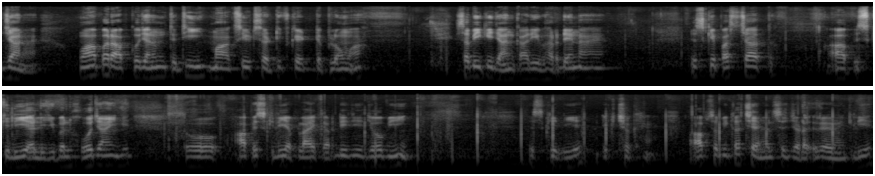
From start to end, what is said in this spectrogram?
जाना है। वहाँ पर आपको जन्म तिथि मार्कशीट, सर्टिफिकेट, डिप्लोमा, सभी की जानकारी भर देना है। इसके पश्चात आप इसके लिए एलिजिबल हो जाएँगे। तो आप इसके लिए अप्लाई कर दीजिए, जो भी इसके लिए इच्छुक हैं। आप सभी का चैनल से जुड़े रहने के लिए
